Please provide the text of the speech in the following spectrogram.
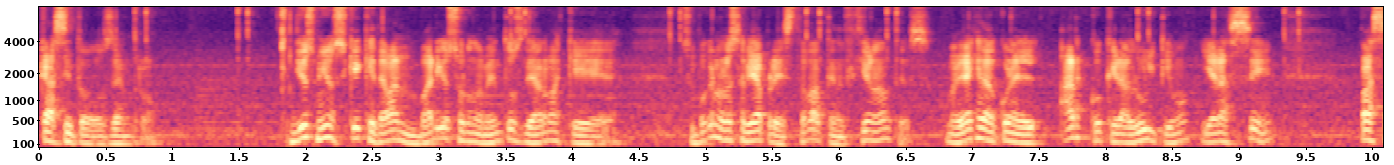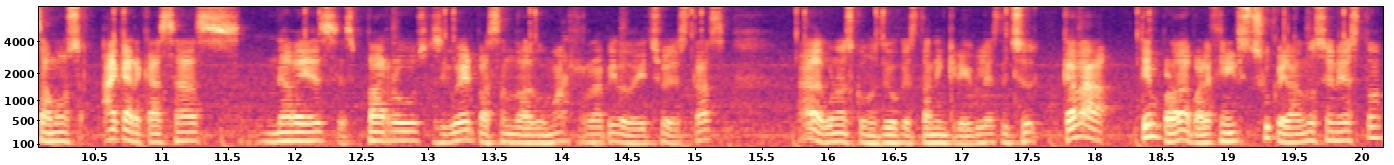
casi todos dentro. Dios mío, sí que quedaban varios ornamentos de arma que... Supongo que no les había prestado atención antes. Me había quedado con el arco, que era el último, y ahora sí pasamos a carcasas, naves, sparrows, así que voy a ir pasando algo más rápido, de hecho estas. Hay algunas, como os digo, que están increíbles. De hecho, cada temporada parecen ir superándose en esto.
